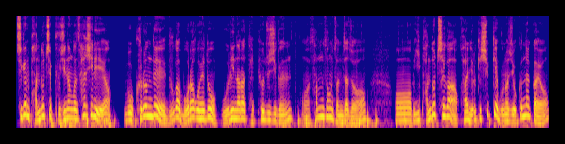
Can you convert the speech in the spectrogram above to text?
지금 반도체 부진한 건 사실이에요. 뭐 그런데 누가 뭐라고 해도 우리나라 대표 주식은 어, 삼성전자죠. 어, 이 반도체가 과연 이렇게 쉽게 무너지고 끝날까요?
